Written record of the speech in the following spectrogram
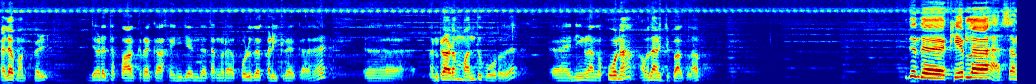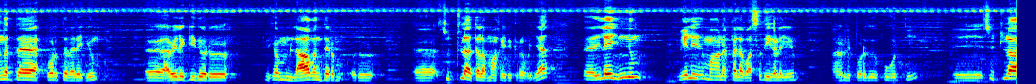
பல மக்கள் இந்த இடத்த பார்க்குறதுக்காக இங்கே இந்த தங்களோட பொழுதை கழிக்கிறதுக்காக அன்றாடம் வந்து போகிறத நீங்கள் அங்கே போனால் அவதானித்து பார்க்கலாம். இது அந்த கேரளா அரசாங்கத்தை பொறுத்த வரைக்கும் அவைகளுக்கு இது ஒரு மிகவும் லாபம் தரும் ஒரு சுற்றுலாத்தலமாக சுற்றுலா தலமாக இருக்கிறபடியா இதில் இன்னும் மேலதிகமான பல வசதிகளையும் அவர்கள் இப்பொழுது புகுத்தி சுற்றுலா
